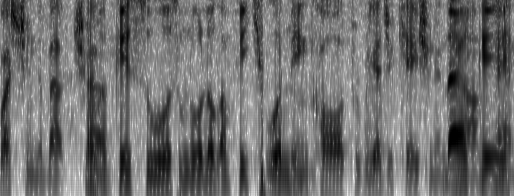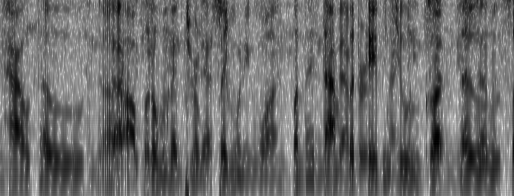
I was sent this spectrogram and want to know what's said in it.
questioned about អឺ children គេសួរសំណួរលោកអំពីឈួន being called for re-education in ដែល Phnom គេ Penh ហៅទៅ and the អឺ fact អ that ប់រំ he នៅភ្នំ entered ពេញ S21 ប៉ុន្តែ in តាមពិត November គេបញ្ជូនគាត់ទៅ 1977. ស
